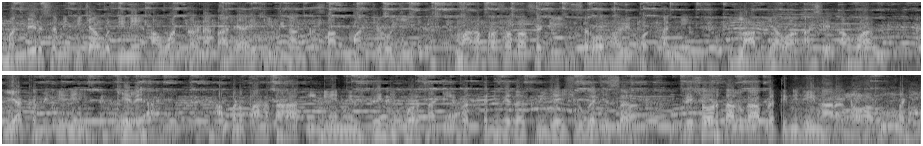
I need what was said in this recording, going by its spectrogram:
मंदिर समितीच्या वतीने आवाहन करण्यात आले आहे की दिनांक सात मार्च रोजी महाप्रसादासाठी सर्व भाविक भक्तांनी लाभ घ्यावा असे आवाहन या कमिटीने केले आहे. आपण पाहत आहात इंडियन न्यूज ट्वेंटी फोरसाठी वृत्तनिवेदक विजय शिवगजेसह रिसोड तालुका प्रतिनिधी नारायणराव पाटील.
